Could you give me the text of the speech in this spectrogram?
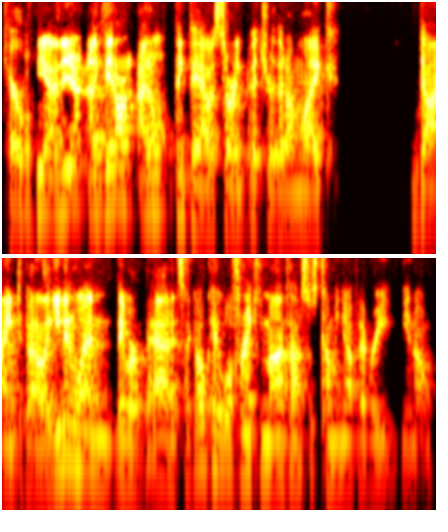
terrible Yeah, they don't like they don't. I don't think they have a starting pitcher that I'm like dying to bet on. Like even when they were bad, it's like okay, well Frankie Montas was coming up every you know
